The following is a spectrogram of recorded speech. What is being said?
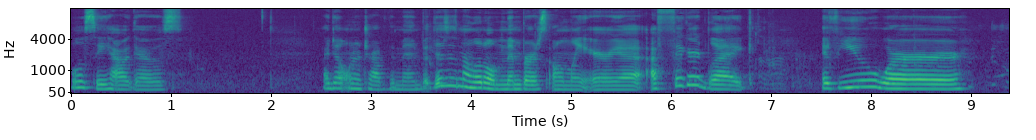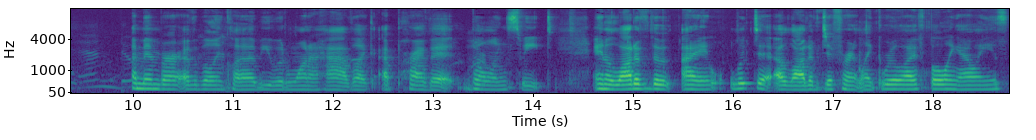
We'll see how it goes. I don't want to trap them in, but this is my little members only area. I figured like if you were a member of a bowling club, you would want to have like a private bowling suite. And a lot of the, I looked at a lot of different like real life bowling alleys,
